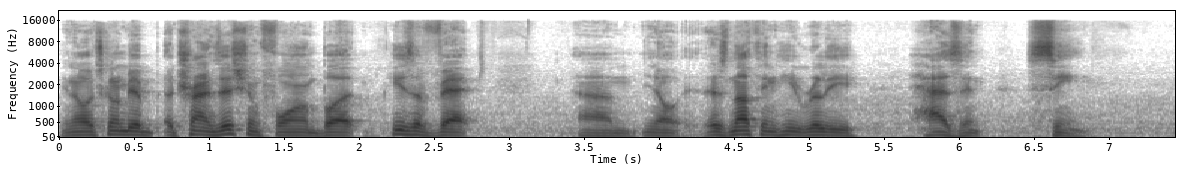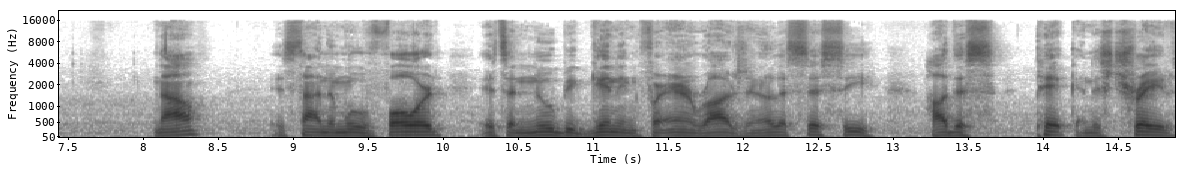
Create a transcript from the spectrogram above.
You know, it's going to be a, a, transition for him, but he's a vet. Um, you know, there's nothing he really hasn't seen. Now, it's time to move forward. It's a new beginning for Aaron Rodgers. You know, let's just see how this pick and this trade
